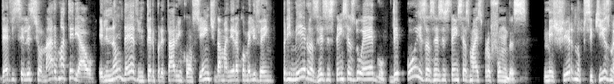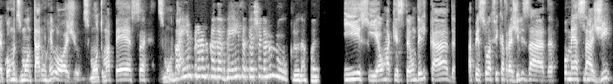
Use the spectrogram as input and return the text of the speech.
deve selecionar material. Ele não deve interpretar o inconsciente da maneira como ele vem primeiro as resistências do ego, depois as resistências mais profundas. Mexer no psiquismo é como desmontar um relógio. Desmonta uma peça, desmonta. Vai entrando cada vez até chegar no núcleo da coisa. Isso, e é uma questão delicada. A pessoa fica fragilizada, começa a agir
